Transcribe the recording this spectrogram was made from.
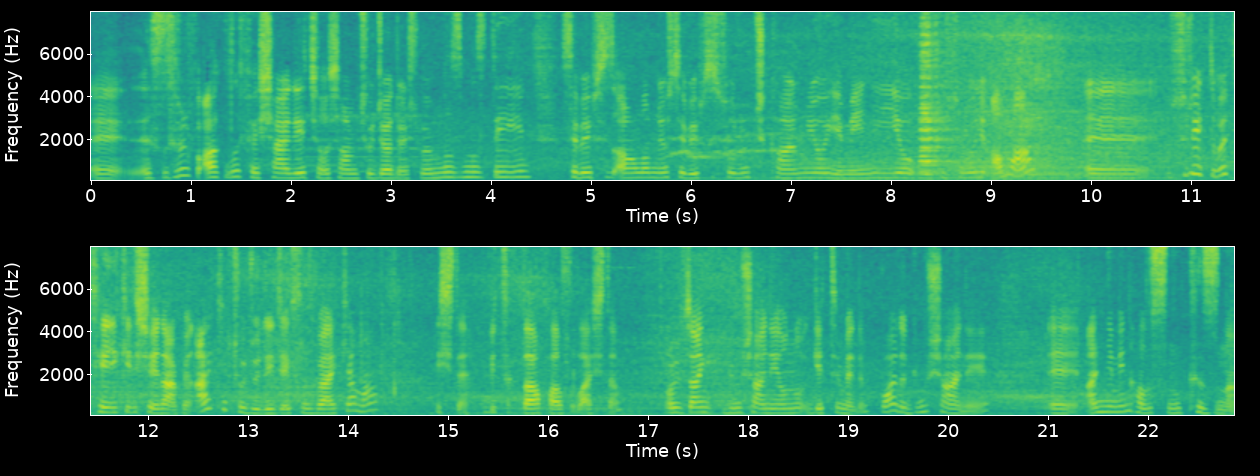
e, sırf aklı feşerliğe çalışan bir çocuğa dönüştü. Böyle mız mız değil, sebepsiz ağlamıyor, sebepsiz sorun çıkarmıyor, yemeğini yiyor, uykusunu uyuyor ama e, sürekli böyle tehlikeli şeyler yapıyor. Erkek çocuğu diyeceksiniz belki ama işte bir tık daha fazlalaştı. O yüzden Gümüşhane'ye onu getirmedim. Bu arada Gümüşhane'ye e, annemin halısının kızına,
